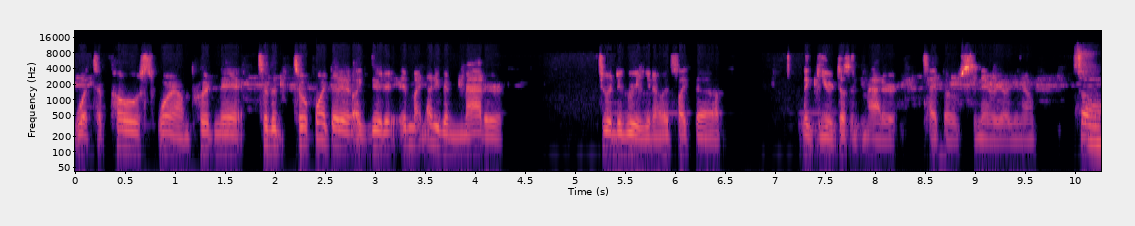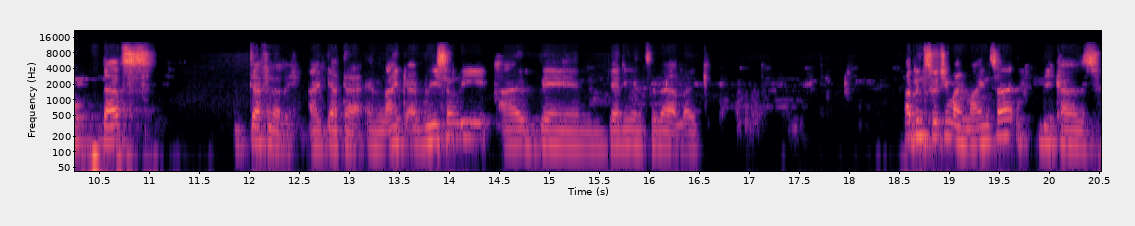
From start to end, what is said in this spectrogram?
what to post, where I'm putting it, to the to a point that it, like, dude, it, it might not even matter to a degree. You know, it's like the the gear doesn't matter type of scenario. You know. So that's definitely I get that, and like I recently I've been getting into that. Like I've been switching my mindset because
